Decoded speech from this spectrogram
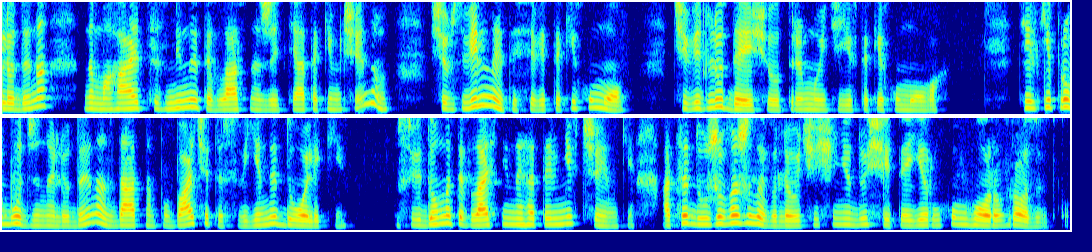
людина намагається змінити власне життя таким чином, щоб звільнитися від таких умов чи від людей, що утримують її в таких умовах. Тільки пробуджена людина здатна побачити свої недоліки, усвідомити власні негативні вчинки, а це дуже важливо для очищення душі та її руху вгору в розвитку.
